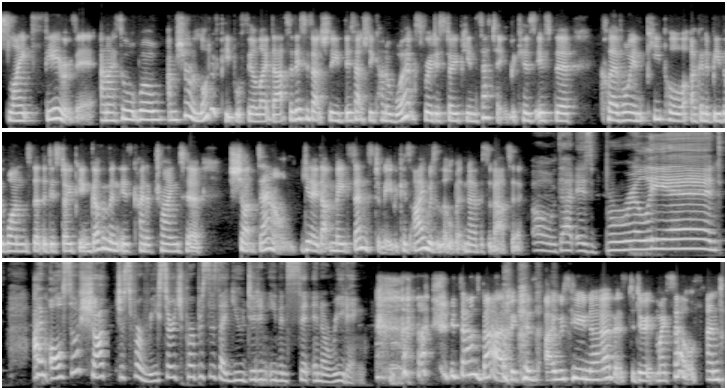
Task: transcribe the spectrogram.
slight fear of it. And I thought, well, I'm sure a lot of people feel like that. So this is actually this actually kind of works for a dystopian setting because if the clairvoyant people are going to be the ones that the dystopian government is kind of trying to shut down. You know, that made sense to me because I was a little bit nervous about it. Oh, that is brilliant. I'm also shocked just for research purposes that you didn't even sit in a reading. it sounds bad because I was too nervous to do it myself. And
